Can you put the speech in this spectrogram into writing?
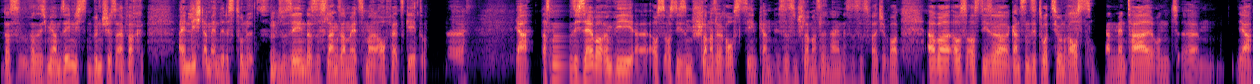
das, was ich mir am sehnlichsten wünsche, ist einfach ein Licht am Ende des Tunnels. Mhm. Zu sehen, dass es langsam jetzt mal aufwärts geht. Und, ja, dass man sich selber irgendwie äh, aus, aus diesem Schlamassel rausziehen kann. Ist es ein Schlamassel? Nein, das ist das falsche Wort. Aber aus, aus dieser ganzen Situation rausziehen kann, mental und ähm, ja,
